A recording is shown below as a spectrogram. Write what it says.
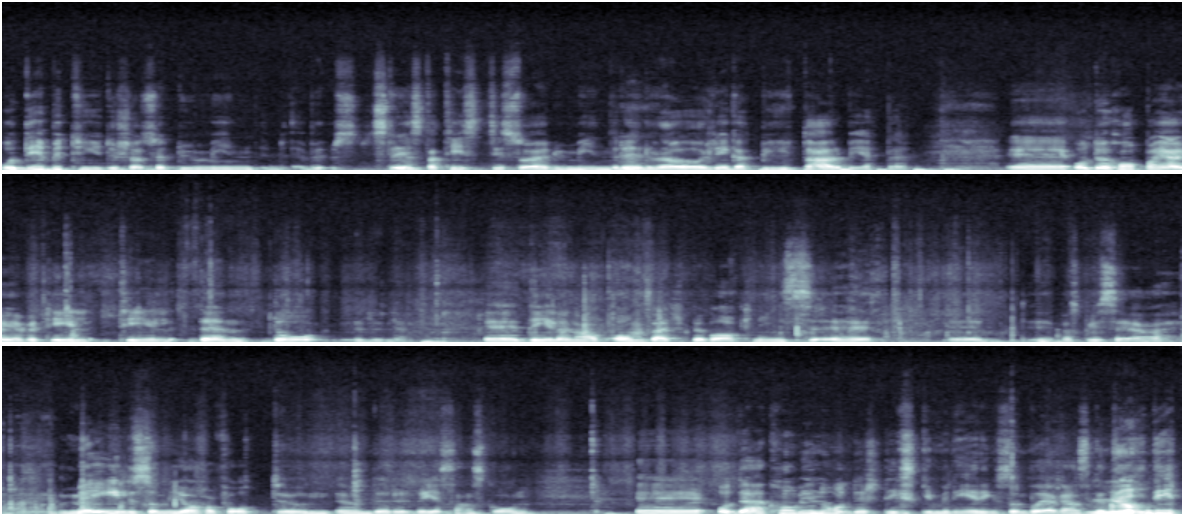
Och det betyder så att du min, rent statistiskt så är du mindre rörlig att byta arbete. Eh, och då hoppar jag över till, till den då, eh, delen av omvärldsbevaknings eh, eh, vad ska vi säga, mail som jag har fått un, under resans gång. Eh, och där har vi en åldersdiskriminering som börjar ganska Ja. tidigt.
